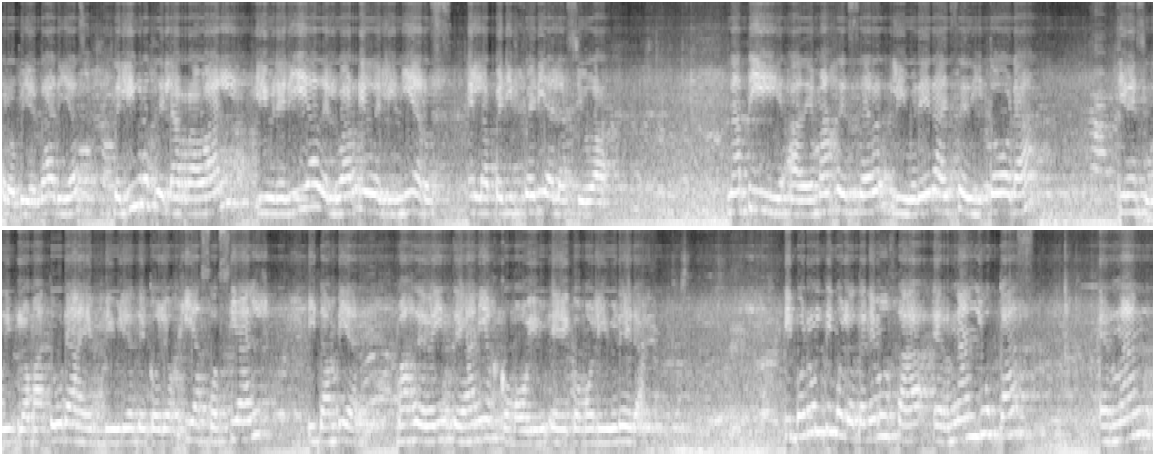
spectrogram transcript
propietarias, de libros del Arrabal, librería del barrio de Liniers, en la periferia de la ciudad. Nati, además de ser librera, es editora tiene su diplomatura en bibliotecología social y también más de 20 años como, eh, como librera. Y por último lo tenemos a Hernán Lucas. Hernán,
